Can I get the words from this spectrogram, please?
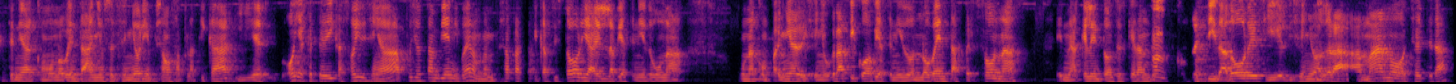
que tenía como 90 años el señor, y empezamos a platicar. Y él, oye, ¿a qué te dedicas? Soy diseñador. Ah, pues yo también. Y bueno, me empezó a platicar su historia. Él había tenido una, una compañía de diseño gráfico, había tenido 90 personas en aquel entonces que eran ah. vestidadores y el diseño a, a mano, etcétera.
